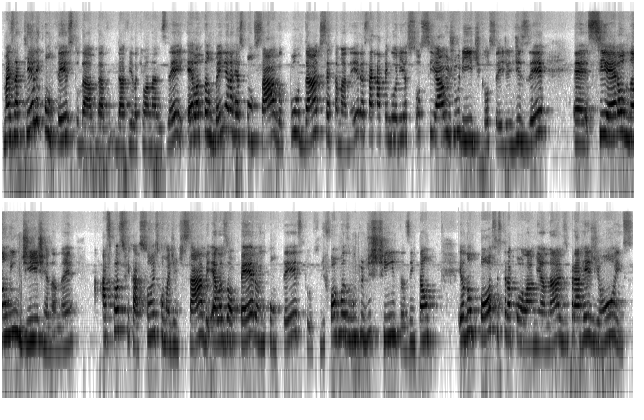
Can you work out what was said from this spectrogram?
mas naquele contexto da, da, da vila que eu analisei, ela também era responsável por dar, de certa maneira, essa categoria social e jurídica, ou seja, dizer é, se era ou não indígena, né? As classificações, como a gente sabe, elas operam em contextos de formas muito distintas. Então, eu não posso extrapolar minha análise para regiões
